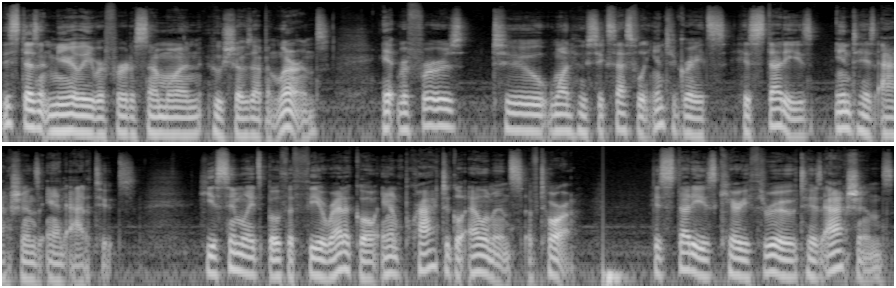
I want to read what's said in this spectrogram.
This doesn't merely refer to someone who shows up and learns, it refers to one who successfully integrates his studies into his actions and attitudes. He assimilates both the theoretical and practical elements of Torah. His studies carry through to his actions,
